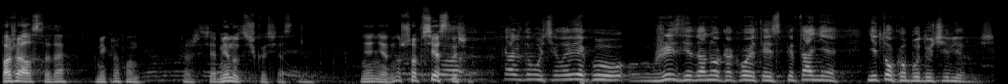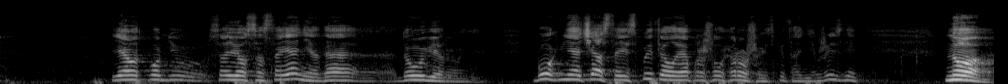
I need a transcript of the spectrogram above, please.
Пожалуйста, да, микрофон. Сейчас, Минуточку сейчас. Не, не, ну, чтобы все слышали. Каждому человеку в жизни дано какое-то испытание, не только будучи верующим. Я вот помню свое состояние да, до уверования. Бог меня часто испытывал, я прошел хорошие испытания в жизни. Но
